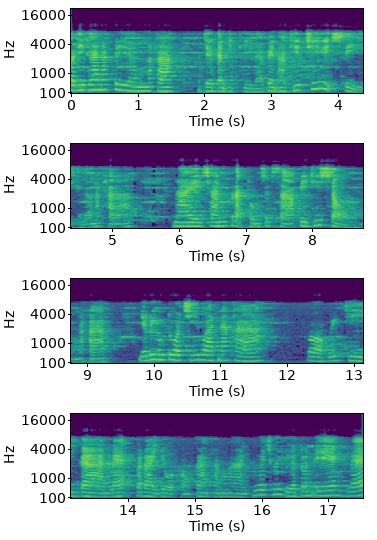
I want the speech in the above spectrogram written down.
วัสดีค่ะนักเรียนนะคะมาเจอกันอีกทีแล้วเป็นอาทิตย์ที่ 4 แล้วนะคะ ในชั้นประถมศึกษาปีที่ 2 นะคะ อย่าลืมตัวชี้วัดนะคะ บอกวิธีการและประโยชน์ของการทำงานเพื่อช่วยเหลือตนเองและ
